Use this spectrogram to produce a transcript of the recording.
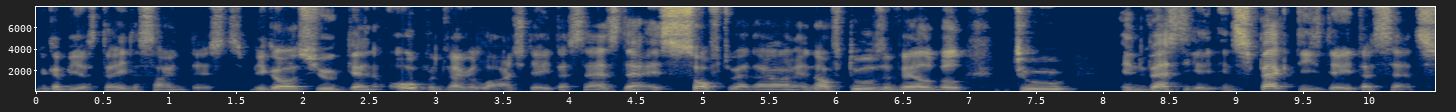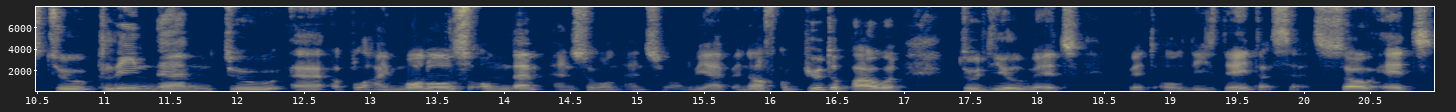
you can be a data scientist because you can open very large data sets. There is software. There are enough tools available to investigate, inspect these data sets, to clean them, to uh, apply models on them, and so on and so on. We have enough computer power to deal with with all these data sets. So it's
